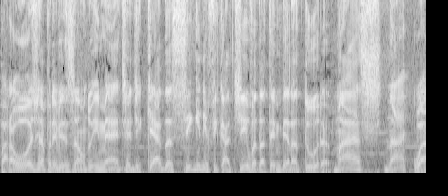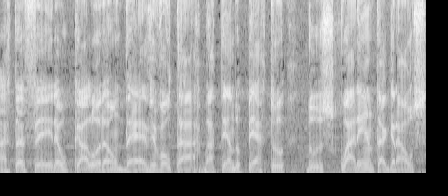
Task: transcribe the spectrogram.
Para hoje, a previsão do IMET é de queda significativa da temperatura, mas na quarta-feira o calorão deve voltar, batendo perto dos 40 graus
